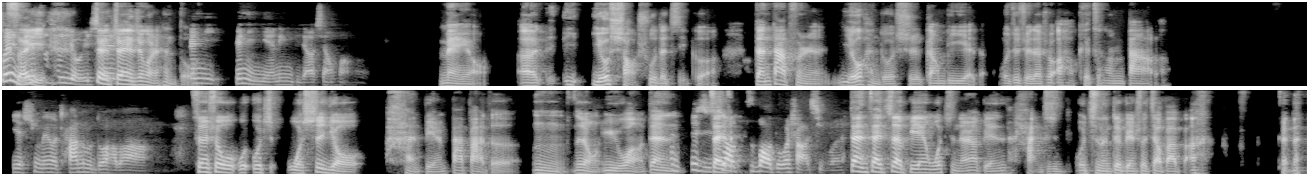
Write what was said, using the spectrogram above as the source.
所以 是有一些专业中国人很多，跟你跟你年龄比较相仿没有，呃，有少数的几个，但大部分人有很多是刚毕业的，我就觉得说啊，可以做他们爸了，也是没有差那么多，好不好？虽然说我我我只我是有喊别人爸爸的，嗯，那种欲望，但自己要自爆多少？请问？但在这边我只能让别人喊，就是我只能对别人说叫爸爸，可能。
